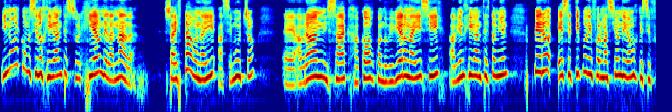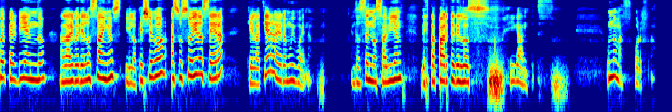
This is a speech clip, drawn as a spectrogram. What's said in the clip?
Y no es como si los gigantes surgieron de la nada, ya estaban ahí hace mucho. Eh, Abraham, Isaac, Jacob, cuando vivieron ahí, sí, habían gigantes también, pero ese tipo de información, digamos que se fue perdiendo a lo largo de los años y lo que llegó a sus oídos era que la tierra era muy buena. Entonces no sabían de esta parte de los gigantes. Uno más, por favor.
